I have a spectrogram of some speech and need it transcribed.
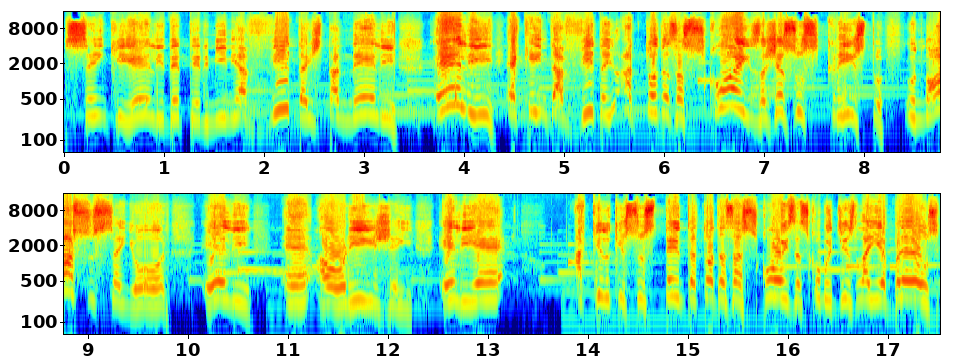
sem que ele determine, a vida está nele, ele é quem dá vida a todas as coisas, Jesus Cristo, o nosso Senhor, ele é a origem, ele é aquilo que sustenta todas as coisas, como diz lá em Hebreus,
